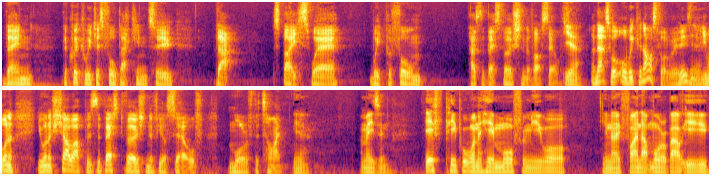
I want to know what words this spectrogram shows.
then the quicker we just fall back into that space where we perform as the best version of ourselves. Yeah. And that's what all we can ask for, really, isn't it? You want to you want to show up as the best version of yourself more of the time. Yeah. Amazing. If people want to hear more from you or, you know, find out more about you,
